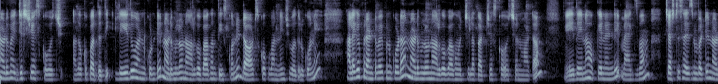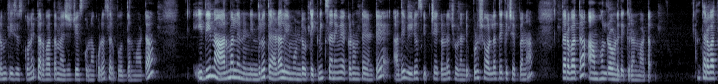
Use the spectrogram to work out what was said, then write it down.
నడుము అడ్జస్ట్ చేసుకోవచ్చు. అదొక పద్ధతి. లేదు అనుకుంటే నడుములో నాలుగో భాగం తీసుకొని డాట్స్కి ఒక వన్ ఇంచ్ వదులుకొని అలాగే ఫ్రంట్ వైపును కూడా నడుములో నాలుగో భాగం వచ్చేలా కట్ చేసుకోవచ్చు అనమాట ఏదైనా ఓకేనండి. మ్యాక్సిమం చెస్ట్ సైజుని బట్టి నడుము తీసేసుకొని తర్వాత మెజర్ చేసుకున్నా కూడా సరిపోద్ది అనమాట ఇది నార్మలేనండి ఇందులో తేడాలు ఏమి ఉండవు. టెక్నిక్స్ అనేవి ఎక్కడ ఉంటాయంటే అదే వీడియో స్కిప్ చేయకుండా చూడండి. ఇప్పుడు షోల్డర్ దగ్గర చెప్పానా? తర్వాత ఆమ్హోల్ రౌండ్ దగ్గర అనమాట తర్వాత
